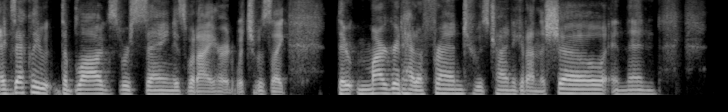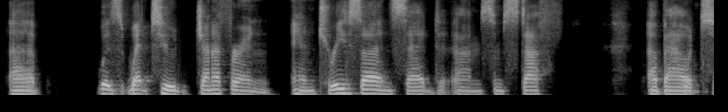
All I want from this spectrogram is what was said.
exactly what the blogs were saying is what i heard which was like there margaret had a friend who was trying to get on the show and then uh, was went to jennifer and and teresa and said um, some stuff about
